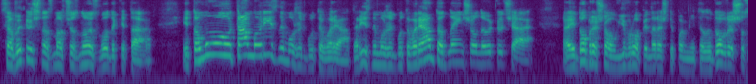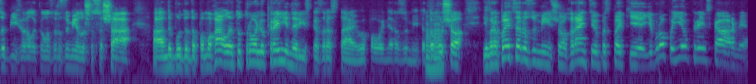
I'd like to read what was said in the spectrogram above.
Це виключно з мовчазної згоди Китаю. І тому там різні можуть бути варіанти. Різні можуть бути варіанти, одне іншого не виключає. Е, І добре, що в Європі нарешті помітили. Добре, що забігали, коли зрозуміло, що США не буде допомагати. Але тут роль України різко зростає. Ви повинні розуміти. Мгм. Тому що європейці розуміють, що гарантією безпеки Європи є українська армія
